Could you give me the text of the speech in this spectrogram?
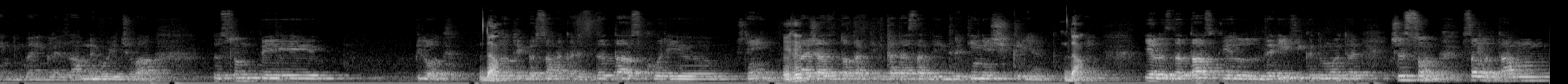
în limba engleză. Am nevoie de ceva, sunt pe pilot. Da. Pilot e persoana care îți dă task-uri, știi? Mhm. Manajează toată activitatea asta dintre tine și client. Da. știi? El îți dă task el verifică de multe ori și îl sun. Salut, am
